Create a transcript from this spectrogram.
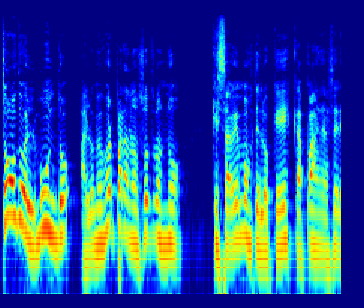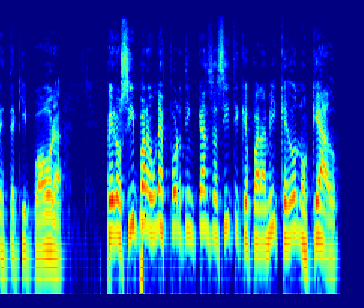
todo el mundo, a lo mejor para nosotros no, que sabemos de lo que es capaz de hacer este equipo ahora, pero sí para un Sporting Kansas City que para mí quedó noqueado.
